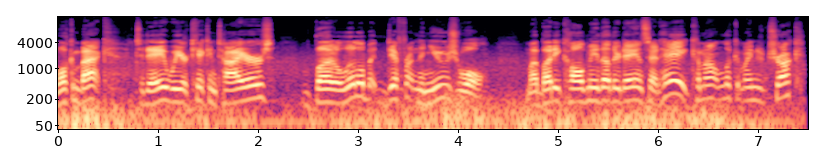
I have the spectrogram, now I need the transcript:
Welcome back. Today we are kicking tires, but a little bit different than usual. My buddy called me the other day and said, hey, come out and look at my new truck.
